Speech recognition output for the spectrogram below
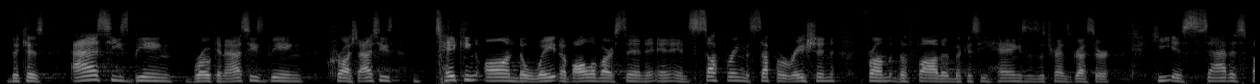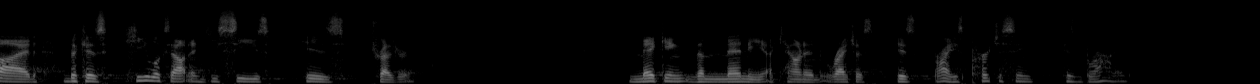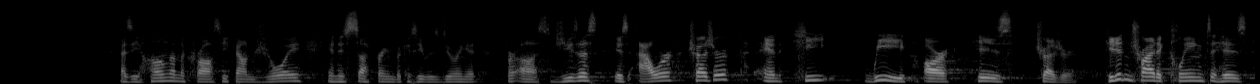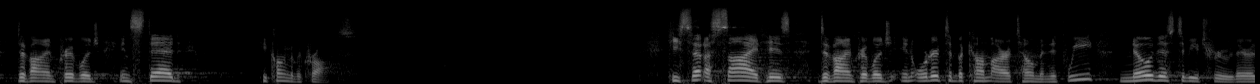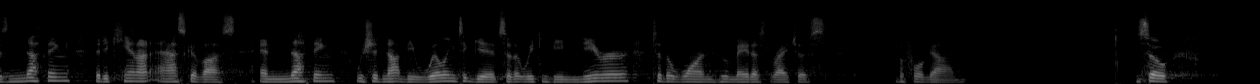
Because as he's being broken, as he's being crushed, as he's taking on the weight of all of our sin and, and, suffering the separation from the Father because he hangs as a transgressor, he is satisfied because he looks out and he sees his treasure. Making the many accounted righteous. His bride, he's purchasing his bride. As he hung on the cross, he found joy in his suffering because he was doing it for us. Jesus is our treasure, and he, we are his treasure. He didn't try to cling to his divine privilege. Instead, he clung to the cross. He set aside his divine privilege in order to become our atonement. If we know this to be true, there is nothing that he cannot ask of us and nothing we should not be willing to give so that we can be nearer to the one who made us righteous before God. So,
